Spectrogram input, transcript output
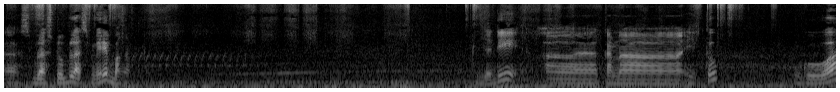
Uh, 11-12 mirip banget. Jadi uh, karena itu gue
